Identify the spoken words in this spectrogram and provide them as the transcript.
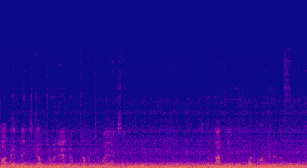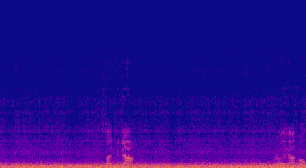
all good things come to an end. I'm coming to my exit. Still got maybe one more minute of. He's letting me down. Really had hope.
